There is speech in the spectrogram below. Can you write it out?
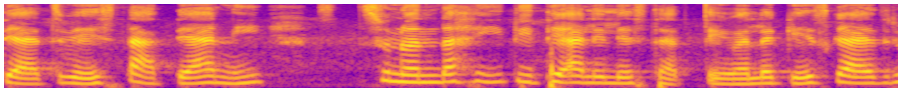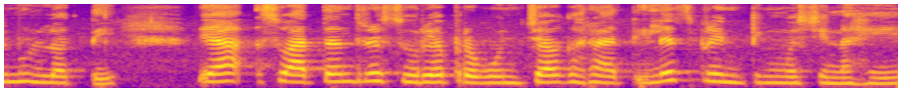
त्याच वेळेस तात्या आणि सुनंदाही तिथे आलेले असतात. तेव्हा लगेच गायत्री म्हणू लागते या स्वातंत्र्य सूर्यप्रभूंच्या घरातीलच प्रिंटिंग मशीन आहे.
